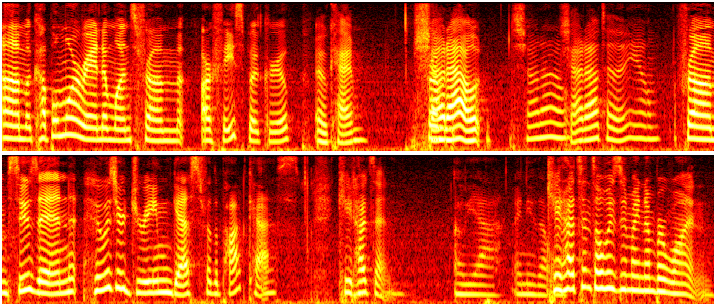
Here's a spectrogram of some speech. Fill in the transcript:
Um, a couple more random ones from our Facebook group. Okay. Shout From- out. Shout out Shout out to them. from Susan. Who is your dream guest for the podcast? Kate Hudson. Oh yeah, I knew that Kate one. Hudson's always been my number one.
